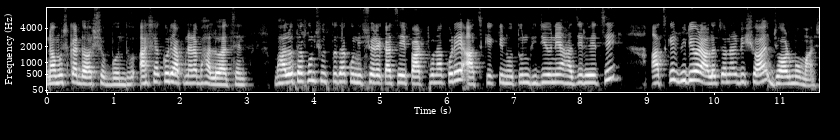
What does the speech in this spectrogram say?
নমস্কার দর্শক বন্ধু, আশা করি আপনারা ভালো আছেন। ভালো থাকুন, সুস্থ থাকুন, ঈশ্বরের কাছে এই প্রার্থনা করে আজকে একটি নতুন ভিডিও নিয়ে হাজির হয়েছি। আজকের ভিডিওর আলোচনার বিষয় জন্ম মাস।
